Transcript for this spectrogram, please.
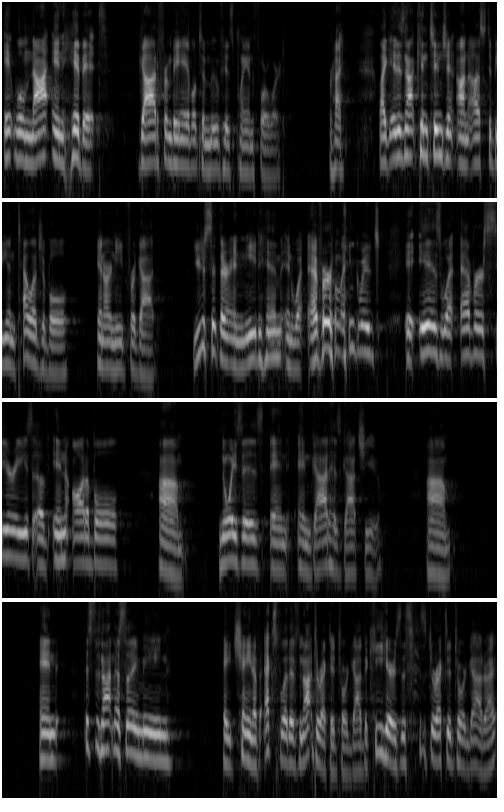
it will not inhibit God from being able to move his plan forward, right? Like it is not contingent on us to be intelligible in our need for God. You just sit there and need him in whatever language it is, whatever series of inaudible um, noises, and, and God has got you. Um, and this does not necessarily mean a chain of expletives not directed toward God. The key here is this is directed toward God, right?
